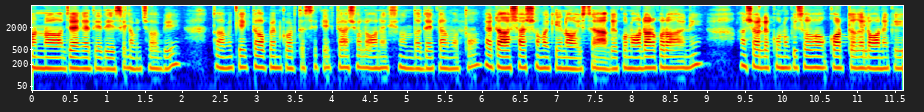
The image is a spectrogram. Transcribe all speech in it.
অন্য জায়গাতে দিয়েছিলাম ছবি। তো আমি কেকটা ওপেন করতেছি। কেকটা আসলে অনেক সুন্দর দেখার মতো। এটা আসার সময় কেনা হয়েছে? আগে কোনো অর্ডার করা হয়নি। আসলে কোনো কিছু করতে গেলে অনেকেই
